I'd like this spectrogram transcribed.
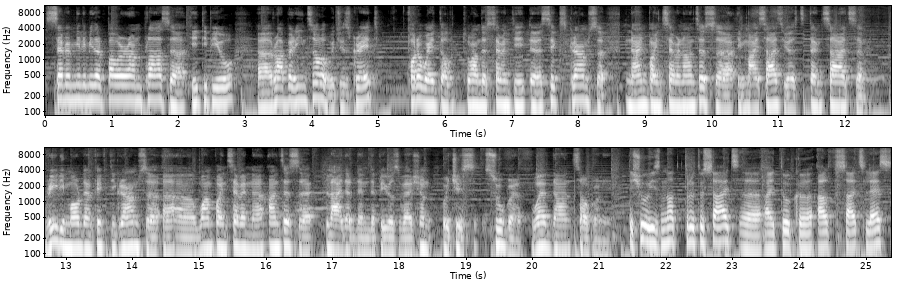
7mm Power Run Plus uh, ETPU uh, rubber insole, which is great, for a weight of 276 grams, uh, 9.7 ounces uh, in my size, US 10 size, really more than 50 grams, uh, uh, uh 1.7 uh, ounces uh, lighter than the previous version, which is super well done Saucony. The shoe is not true to size, uh, I took half size less,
